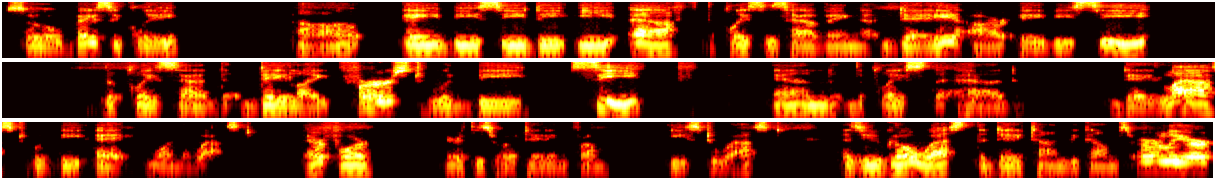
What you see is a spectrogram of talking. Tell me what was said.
So basically, uh, A, B, C, D, E, F, the places having day are A, B, C. The place had daylight first would be C, and the place that had day last would be A, more in the west. Therefore, Earth is rotating from east to west. As you go west, the daytime becomes earlier,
